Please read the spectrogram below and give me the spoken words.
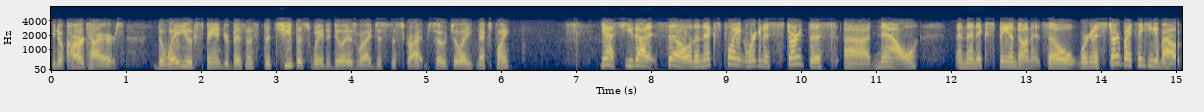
you know, car tires the way you expand your business, the cheapest way to do it is what I just described. So, Julie, next point. Yes, you got it. So, the next point, we're going to start this uh, now and then expand on it. So, we're going to start by thinking about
